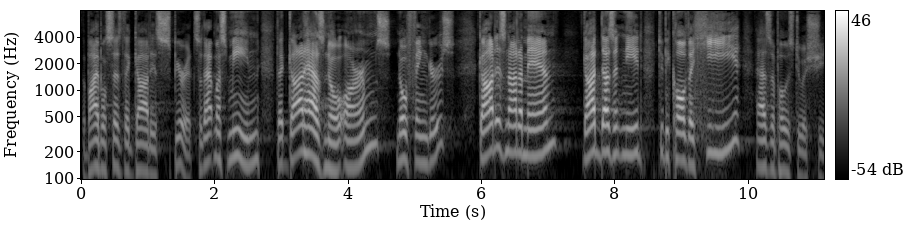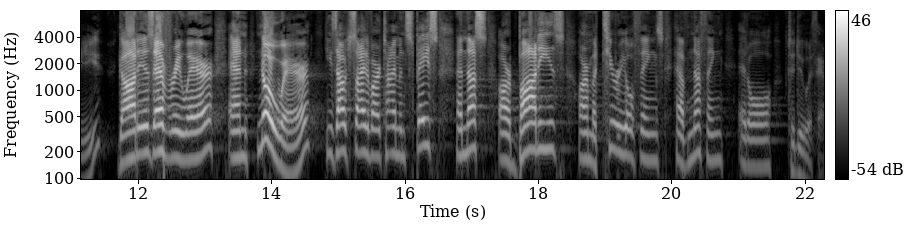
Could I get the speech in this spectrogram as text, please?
The Bible says that God is spirit, so that must mean that God has no arms, no fingers. God is not a man. God doesn't need to be called a he as opposed to a she. God is everywhere and nowhere. He's outside of our time and space, and thus our bodies, our material things, have nothing at all to do with Him.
